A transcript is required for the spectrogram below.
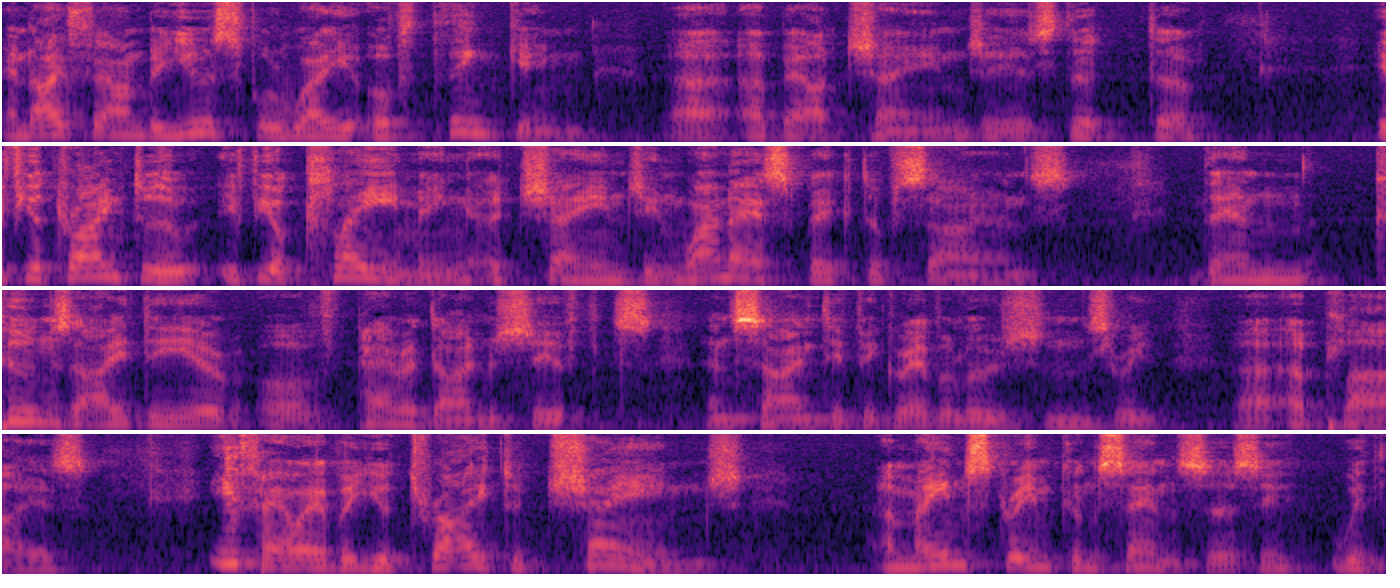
And I found a useful way of thinking uh, about change is that uh, if you're trying to, if you're claiming a change in one aspect of science, then Kuhn's idea of paradigm shifts and scientific revolutions re, uh, applies. If, however, you try to change a mainstream consensus with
